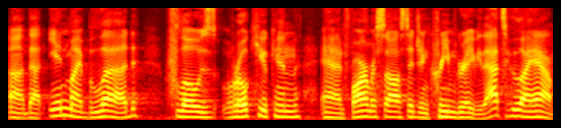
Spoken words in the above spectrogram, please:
Uh, that in my blood flows rollkuchen and farmer sausage and cream gravy. That's who I am.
